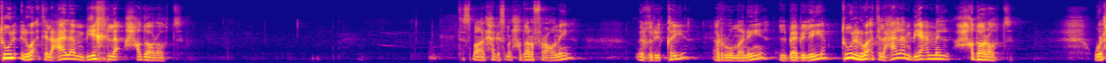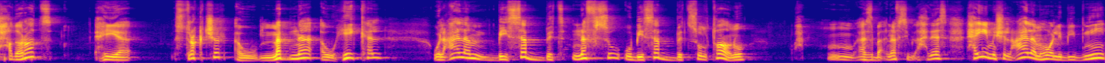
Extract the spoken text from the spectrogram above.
طول الوقت العالم بيخلق حضارات تسمعوا عن حاجة اسمها الحضارة الفرعونية الإغريقية الرومانية البابلية طول الوقت العالم بيعمل حضارات. والحضارات هي structure أو مبنى أو هيكل والعالم بيثبت نفسه وبيثبت سلطانه. مم، أسبق نفسي بالأحداث الحقيقي مش العالم هو اللي بيبنيه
